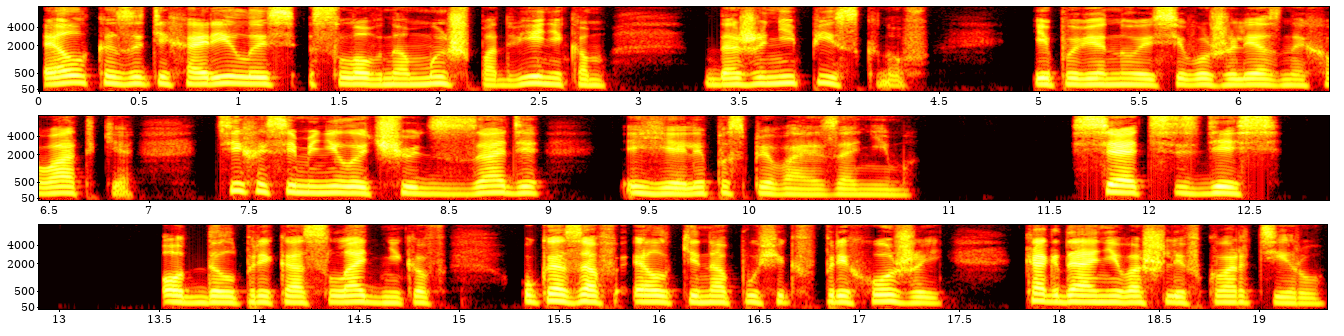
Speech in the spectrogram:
Элка затихарилась, словно мышь под веником, даже не пискнув, и, повинуясь его железной хватке, тихо семенила чуть сзади еле поспевая за ним. «Сядь здесь!» — отдал приказ Ладников, указав Элке на пуфик в прихожей — когда они вошли в квартиру.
